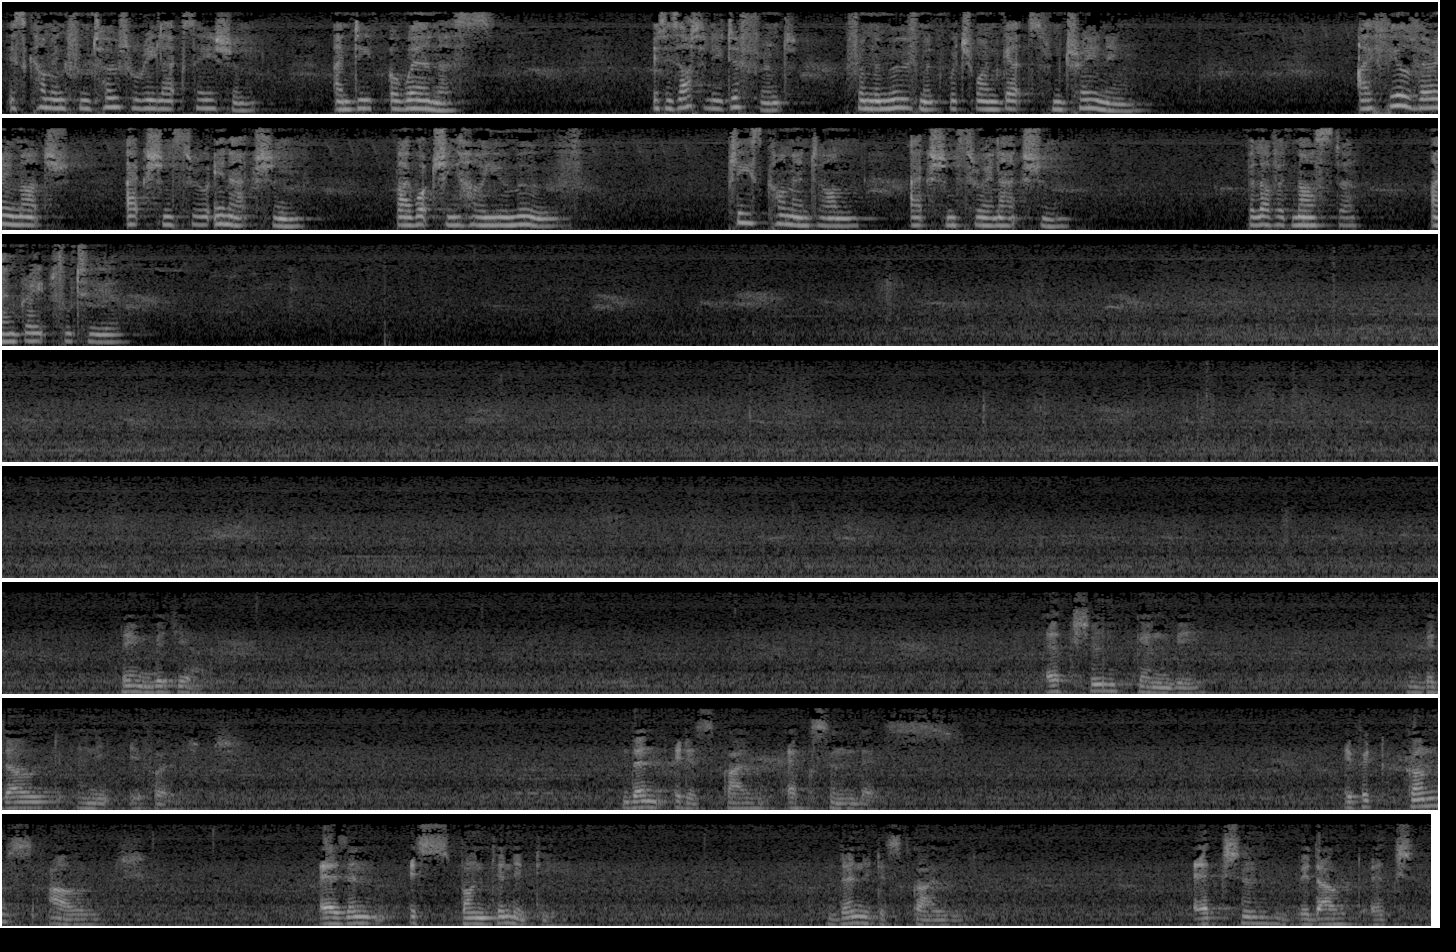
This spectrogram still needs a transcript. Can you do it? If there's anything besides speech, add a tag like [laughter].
is coming from total relaxation and deep awareness it is utterly different from the movement which one gets from training. I feel very much action through inaction by watching how you move. Please comment on action through inaction. Beloved Master, I am grateful to you. action can be without any effort. Then it is called actionless. If it comes out as an spontaneity, then it is called action without action.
